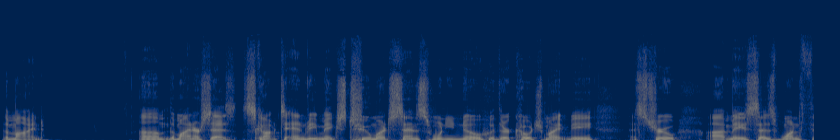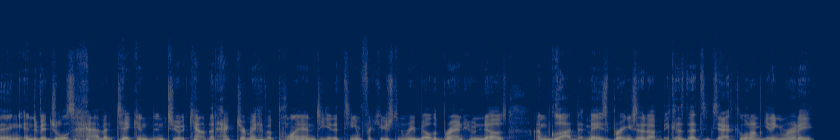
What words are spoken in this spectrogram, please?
the mind. Um, the miner says, Scump to Envy makes too much sense when you know who their coach might be. That's true. Uh, Maze says one thing individuals haven't taken into account that Hector may have a plan to get a team for Houston rebuild a brand. Who knows? I'm glad that Maze brings it up because that's exactly what I'm getting ready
